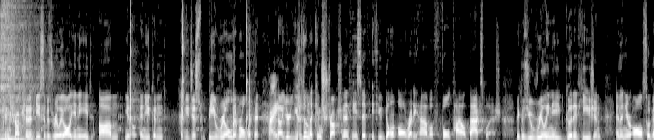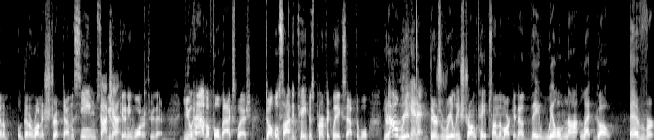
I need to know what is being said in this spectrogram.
construction adhesive is really all you need. Um, you know, and you can and you just be real liberal with it. Right. Now you're using the construction adhesive if you don't already have a full tile backsplash because you really need good adhesion and then you're also gonna gonna run a strip down the seam so you don't get any water through there. You have a full backsplash. Double-sided tape is perfectly acceptable. No kidding. There's really strong tapes on the market now. They will not let go. Ever.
